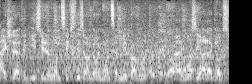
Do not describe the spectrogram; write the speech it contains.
Actually, I think easier than 160, so I'm going 170 probably. And we'll see how that goes.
